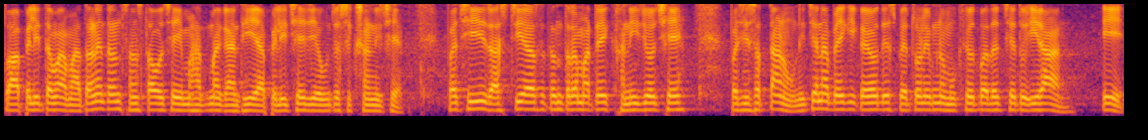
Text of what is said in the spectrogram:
તો આપેલી તમામ આ ત્રણે ત્રણ સંસ્થાઓ છે એ મહાત્મા ગાંધીએ આપેલી છે જે ઉચ્ચ શિક્ષણની છે. પછી રાષ્ટ્રીય અર્થતંત્ર માટે ખનિજો છે. પછી સત્તાણું. નીચેના પૈકી કયો દેશ પેટ્રોલિયમનો મુખ્ય ઉત્પાદક છે? તો ઈરાન. એ.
